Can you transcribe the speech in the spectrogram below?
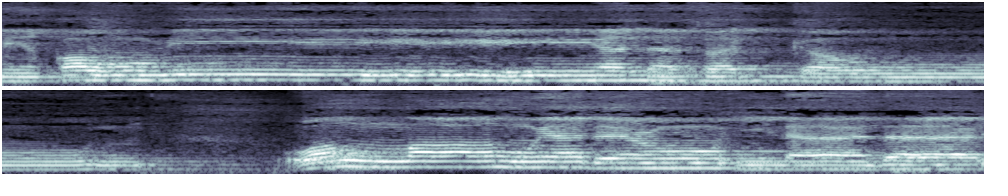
لقوم يتفكرون. والله يدعو إلى دار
